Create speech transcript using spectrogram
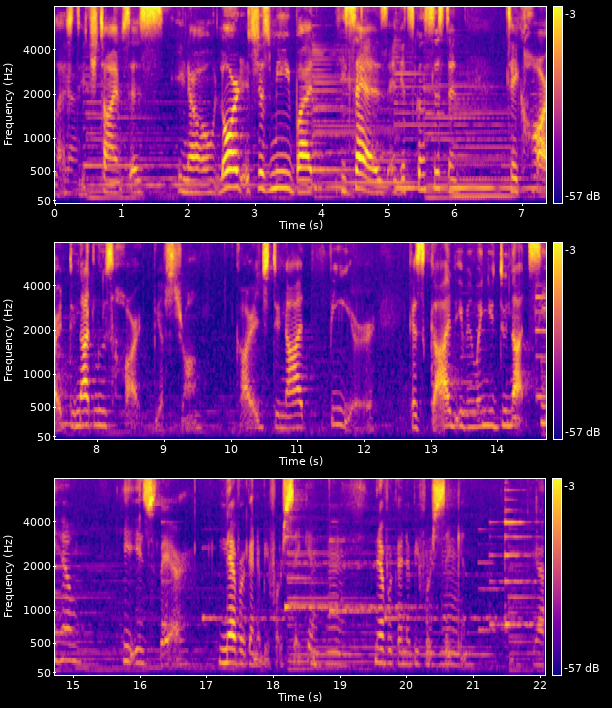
blessed each time. Says, you know, Lord, it's just me, but He says, and it's consistent. Take heart. Do not lose heart. Be of strong courage. Do not fear. Because God, even when you do not see Him, He is there. Never going to be forsaken. Mm-hmm. Never going to be forsaken. Yeah.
